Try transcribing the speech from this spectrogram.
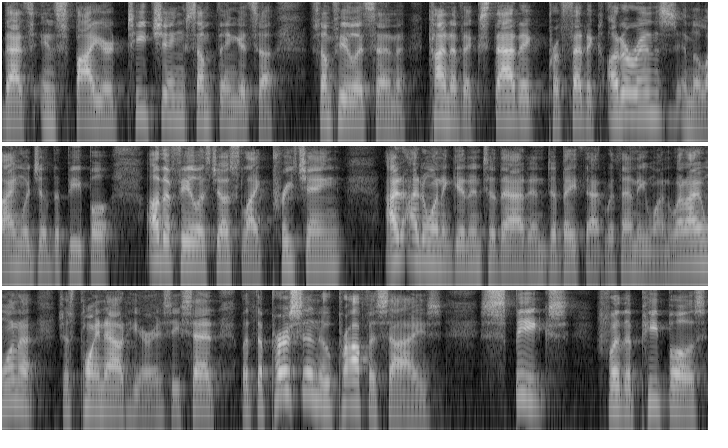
that's inspired teaching, some think it's a some feel it's a kind of ecstatic prophetic utterance in the language of the people. Other feel it's just like preaching. I, I don't want to get into that and debate that with anyone. What I want to just point out here is he said, But the person who prophesies speaks for the people's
